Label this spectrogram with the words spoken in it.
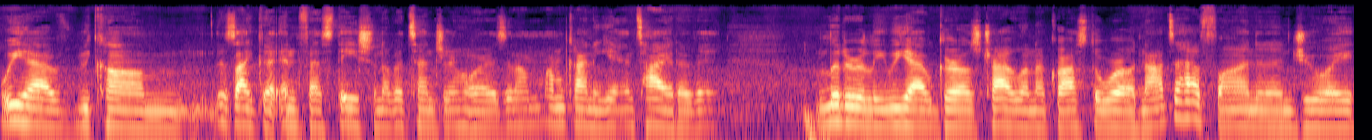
we have become it's like an infestation of attention whores, and I'm I'm kind of getting tired of it. Literally, we have girls traveling across the world not to have fun and enjoy,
